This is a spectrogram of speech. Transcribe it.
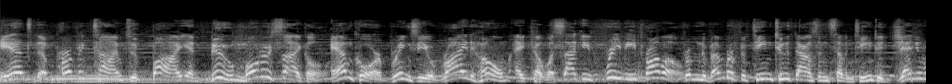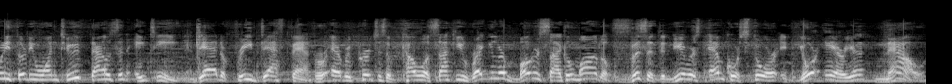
It's the perfect time to buy a new motorcycle. Amcor brings you Ride Home, a Kawasaki freebie promo from November 15, 2017 to January 31, 2018. Get a free desk fan for every purchase of Kawasaki regular motorcycle models. Visit the nearest Amcor store in your area now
